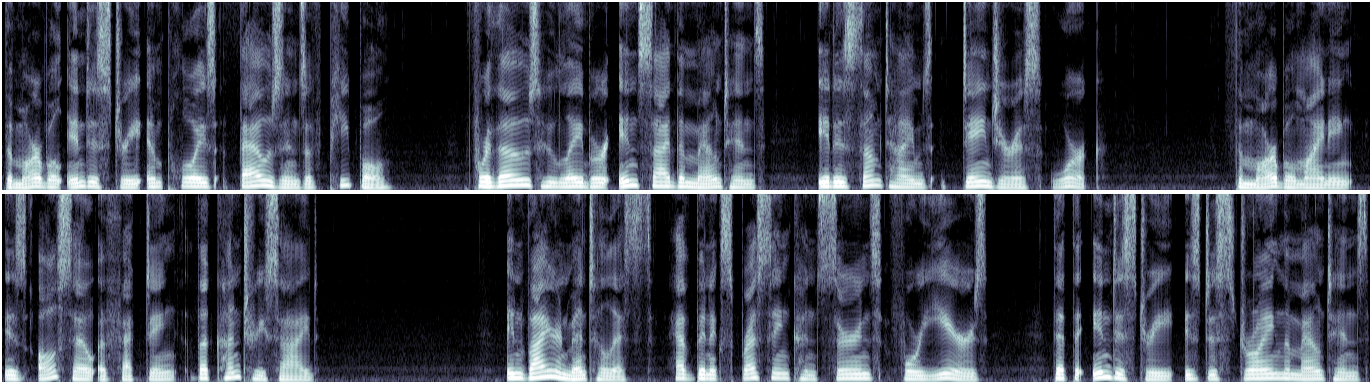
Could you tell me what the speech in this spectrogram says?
The marble industry employs thousands of people. For those who labor inside the mountains, it is sometimes dangerous work. The marble mining is also affecting the countryside. Environmentalists have been expressing concerns for years that the industry is destroying the mountains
